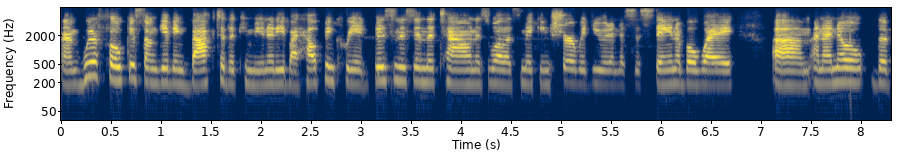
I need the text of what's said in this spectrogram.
Um, we're focused on giving back to the community by helping create business in the town, as well as making sure we do it in a sustainable way. Um, and I know the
